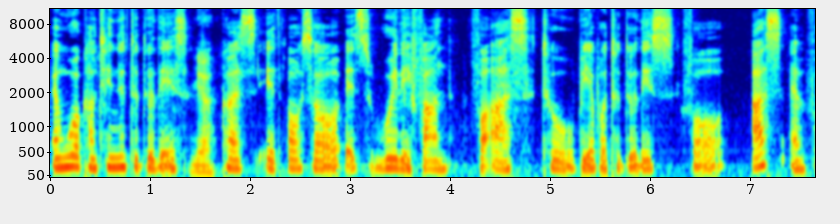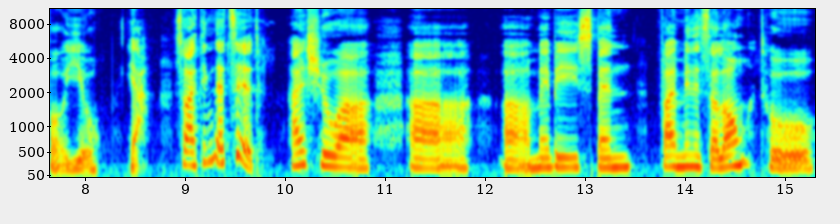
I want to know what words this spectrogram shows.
And we'll continue to do this. Yeah. Because it also is really fun for us to be able to do this for us and for you. Yeah. So I think that's it. I should, uh, uh, uh, maybe spend five minutes alone to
